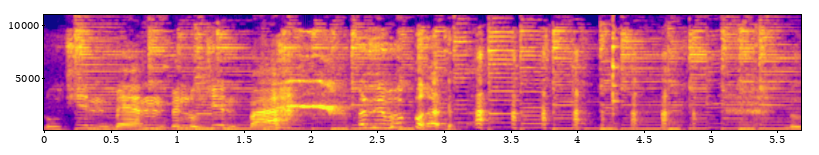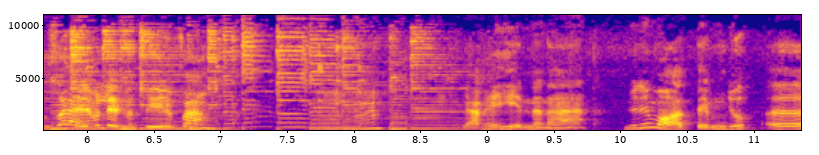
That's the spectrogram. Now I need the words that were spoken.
ลูกชิ้นแบนเป็นลูกชิ้นปลามันสิมาเปิด ลูกชายมันเล่นดนตรีให้ฟังอืม อยากให้เห็นนะนะอยู่ในหมอเต็มอยู่เออ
